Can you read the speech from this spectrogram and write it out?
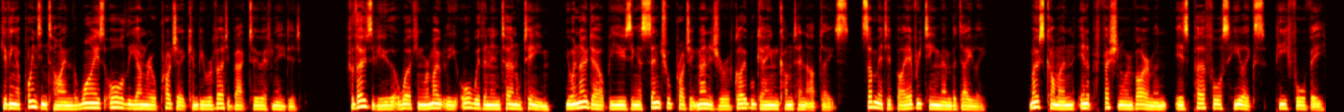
giving a point in time the Wwise or the Unreal project can be reverted back to if needed. For those of you that are working remotely or with an internal team, you will no doubt be using a central project manager of global game content updates, submitted by every team member daily. Most common in a professional environment is Perforce Helix P4V.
